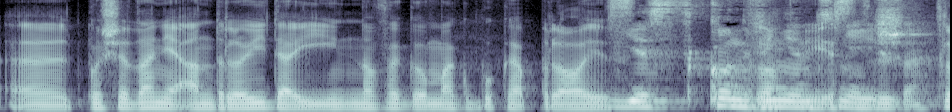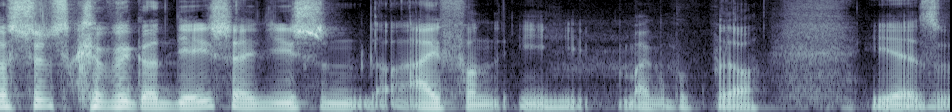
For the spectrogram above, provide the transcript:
e, posiadanie Androida i nowego MacBooka Pro jest, jest konwenientniejsze. Jest troszeczkę wygodniejsze niż iPhone i MacBook Pro. Jezu,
